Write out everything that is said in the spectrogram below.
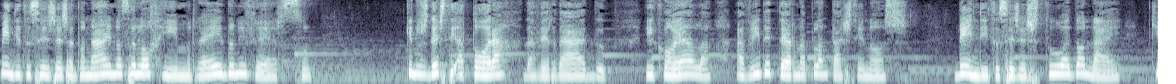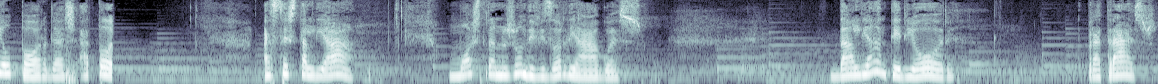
Bendito seja Adonai, nosso Elohim, Rei do Universo, que nos deste a Torá da verdade e com ela a vida eterna plantaste em nós. Bendito sejas tu, Adonai, que outorgas a Torá. A sexta liá mostra-nos um divisor de águas. Da liá anterior para trás,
